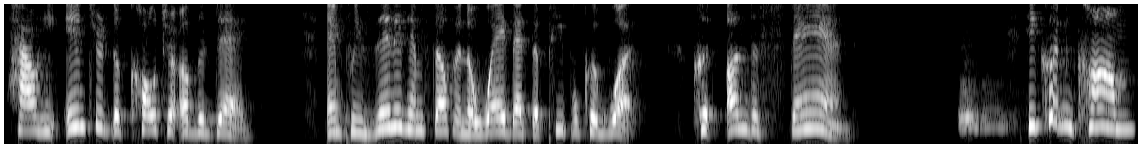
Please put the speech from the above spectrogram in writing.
how he entered the culture of the day and presented himself in a way that the people could what? Could understand. Mm-hmm. He couldn't come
